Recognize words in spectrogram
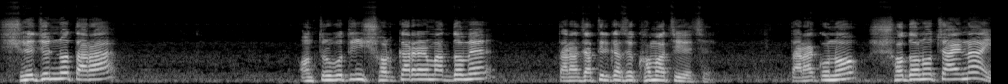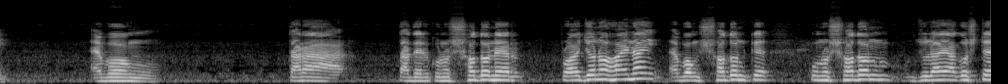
সেজন্য তারা অন্তর্বর্তী সরকারের মাধ্যমে তারা জাতির কাছে ক্ষমা চেয়েছে। তারা কোনো সদনও চায় নাই এবং তারা তাদের কোনো সদনের প্রয়োজনও হয় নাই এবং সদনকে, কোনো সদন জুলাই আগস্টে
